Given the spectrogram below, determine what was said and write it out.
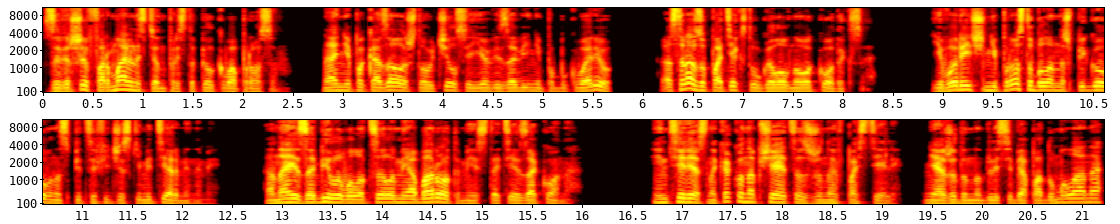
Завершив формальность, он приступил к вопросам. Анне показалось, что учился ее визави не по букварю, а сразу по тексту Уголовного кодекса. Его речь не просто была нашпигована специфическими терминами. Она изобиловала целыми оборотами из статей закона. Интересно, как он общается с женой в постели? Неожиданно для себя подумала она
